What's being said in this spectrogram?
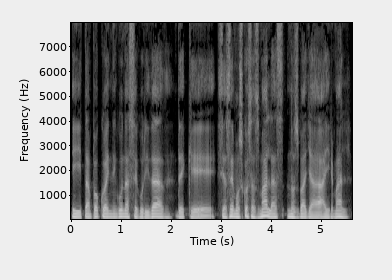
y tampoco hay ninguna seguridad de que si hacemos cosas malas nos vaya a ir mal.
